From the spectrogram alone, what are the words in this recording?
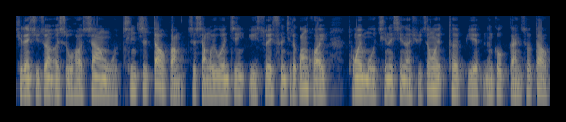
现在许尊二十五号上午亲自到访，致上慰问金与最深切的关怀。同为母亲的县长许正伟特别能够感受到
